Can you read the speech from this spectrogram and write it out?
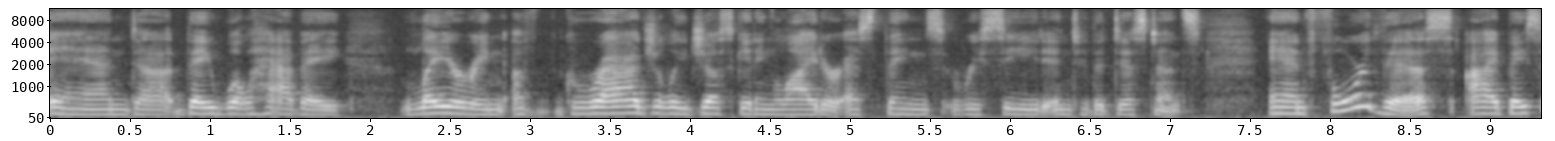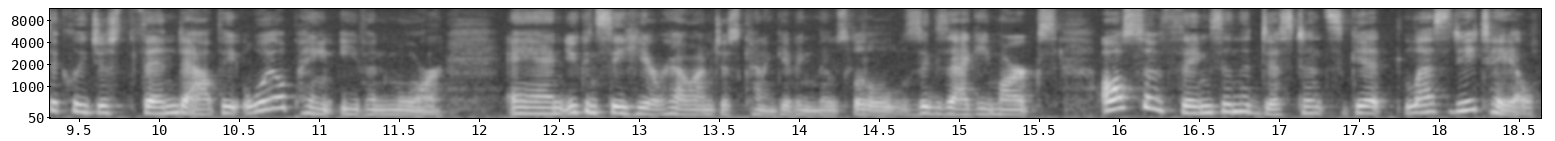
And uh, they will have a layering of gradually just getting lighter as things recede into the distance. And for this, I basically just thinned out the oil paint even more. And you can see here how I'm just kind of giving those little zigzaggy marks. Also, things in the distance get less detail.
